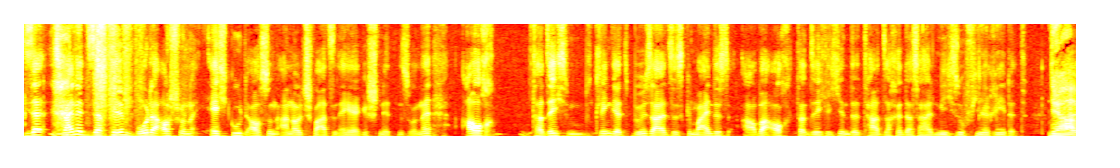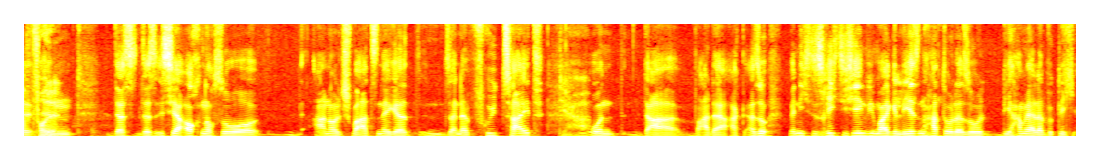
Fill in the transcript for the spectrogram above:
dieser, ich meine, dieser Film wurde auch schon echt gut auf so einen Arnold Schwarzenegger geschnitten. So, ne? Auch tatsächlich, klingt jetzt böser, als es gemeint ist, aber auch tatsächlich in der Tatsache, dass er halt nicht so viel redet. Ja, Weil, voll. ähm, das, das ist ja auch noch so Arnold Schwarzenegger in seiner Frühzeit. ja. Und da war der Akt, also wenn ich das richtig irgendwie mal gelesen hatte oder so, die haben ja da wirklich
